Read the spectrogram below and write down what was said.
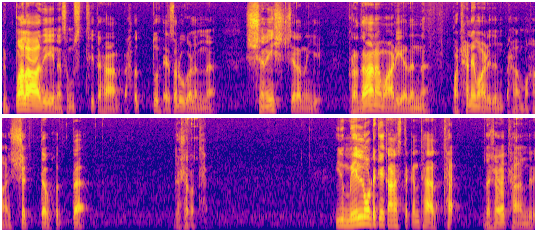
ಪಿಪ್ಪಲಾದೇನ ಸಂಸ್ಥಿತ ಅಂತ ಹತ್ತು ಹೆಸರುಗಳನ್ನು ಶನೈಶ್ಚರನಿಗೆ ಪ್ರದಾನ ಮಾಡಿ ಅದನ್ನು ಪಠಣೆ ಮಾಡಿದಂತಹ ಮಹಾಶಕ್ತ ಭಕ್ತ ದಶರಥ. ಇದು ಮೇಲ್ನೋಟಕ್ಕೆ ಕಾಣಿಸ್ತಕ್ಕಂಥ ಅರ್ಥ. ದಶರಥ ಅಂದರೆ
